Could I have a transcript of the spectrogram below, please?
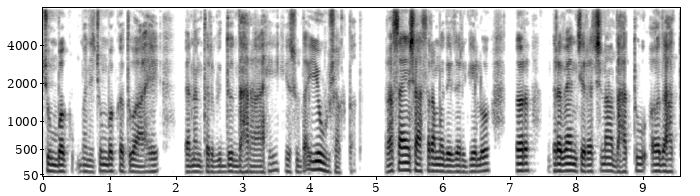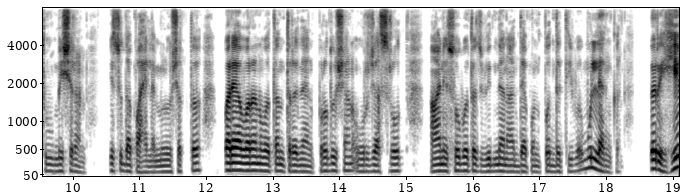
चुंबक म्हणजे चुंबकत्व आहे. त्यानंतर विद्युतधारा आहे, हे सुद्धा येऊ शकतात. रसायनशास्त्रामध्ये जर गेलो, तर द्रव्यांची रचना, धातू, अधातू, मिश्रण हे सुद्धा पाहायला मिळू शकतं. पर्यावरण व तंत्रज्ञान, प्रदूषण, ऊर्जा स्रोत आणि सोबतच विज्ञान अध्यापन पद्धती व मूल्यांकन. तर हे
